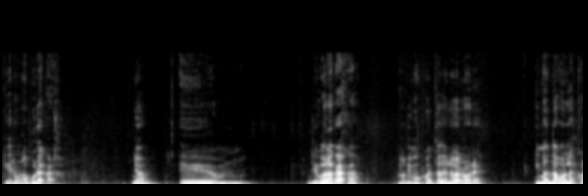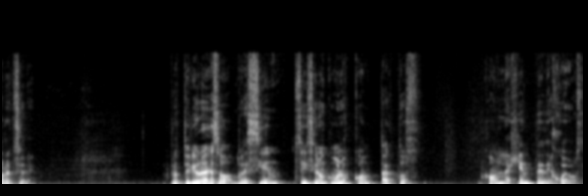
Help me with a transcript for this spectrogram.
que era una pura caja. ¿Ya? Eh, llegó la caja, nos dimos cuenta de los errores y mandamos las correcciones. Posterior a eso, recién se hicieron como los contactos con la gente de juegos,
